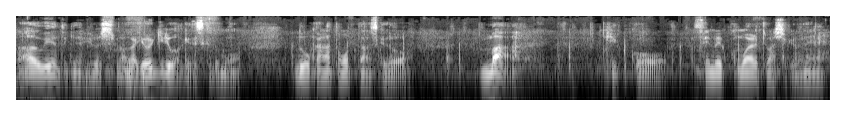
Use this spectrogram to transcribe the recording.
アウェーの時の広島がよぎるわけですけどもどうかなと思ったんですけどまあ結構攻め込まれてましたけどね。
